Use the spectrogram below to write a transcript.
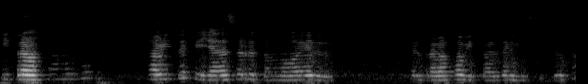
y trabajábamos bien. Ahorita que ya se retomó el, el trabajo habitual del instituto,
